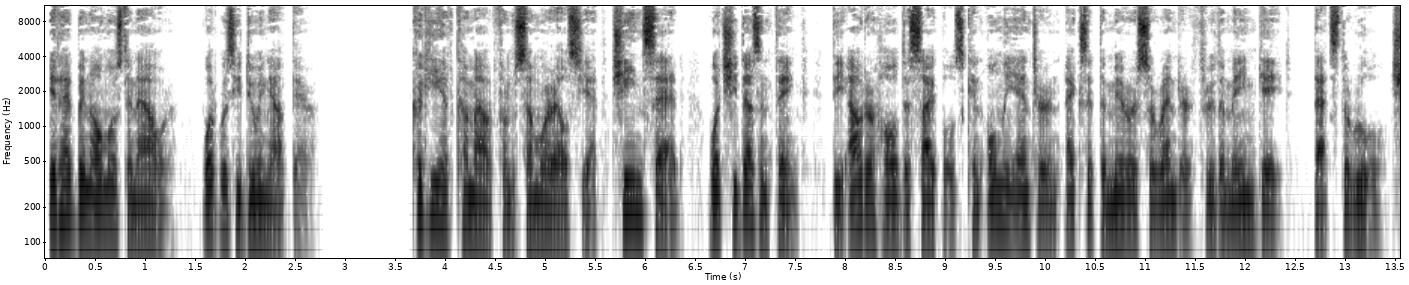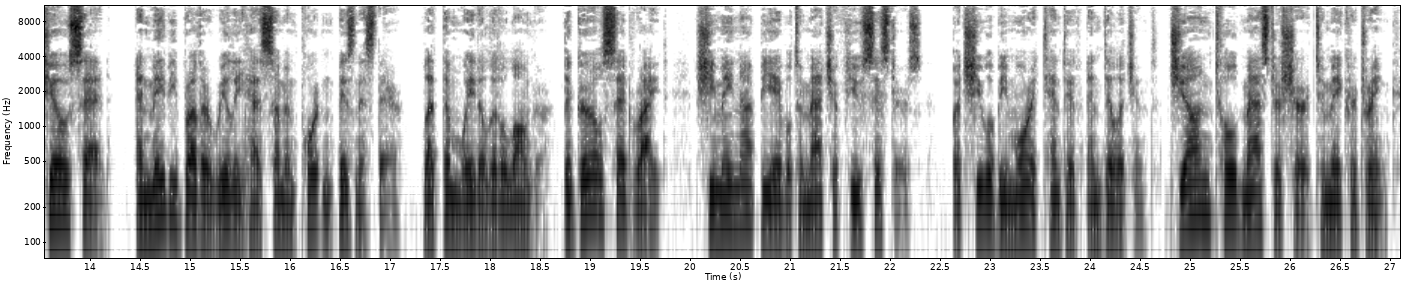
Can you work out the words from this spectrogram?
It had been almost an hour, what was he doing out there? Could he have come out from somewhere else yet? Qin said, what she doesn't think, the outer hall disciples can only enter and exit the mirror surrender through the main gate, that's the rule. Chiu said, and maybe brother really has some important business there, let them wait a little longer. The girl said right, she may not be able to match a few sisters, but she will be more attentive and diligent. Jiang told Master Shi to make her drink.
